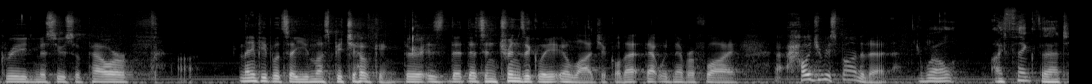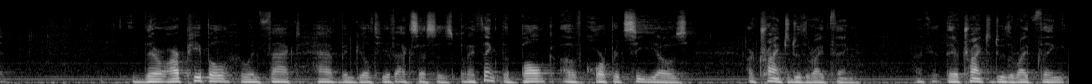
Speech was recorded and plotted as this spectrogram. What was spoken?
greed, misuse of power. Uh, many people would say you must be joking. There is, that, that's intrinsically illogical. That, that would never fly. How would you respond to that? Well, I think that there are people who, in fact, have been guilty of excesses, but I think the bulk of corporate CEOs are trying to do the right thing. Okay? They're trying to do the right thing.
